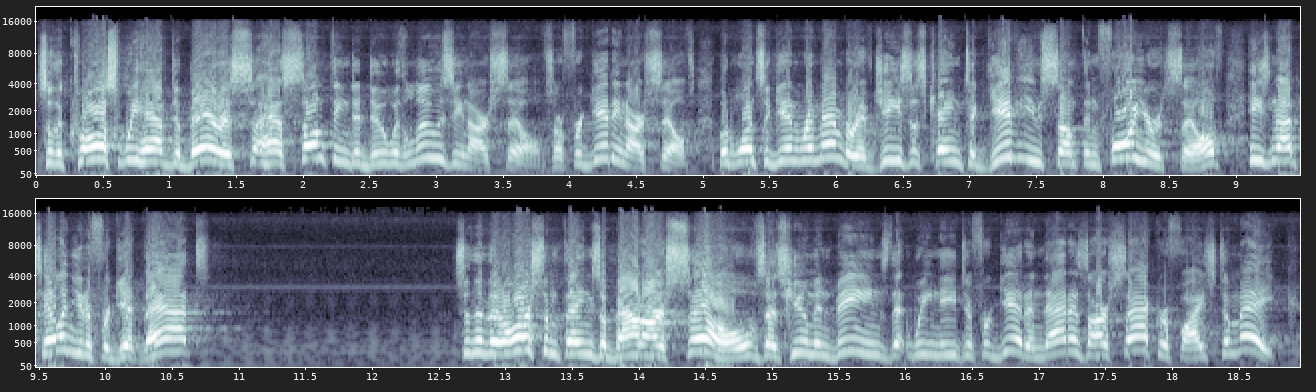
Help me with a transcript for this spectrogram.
So the cross we have to bear is, has something to do with losing ourselves or forgetting ourselves. But once again, remember, if Jesus came to give you something for yourself, He's not telling you to forget that. So then there are some things about ourselves as human beings that we need to forget, and that is our sacrifice to make.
